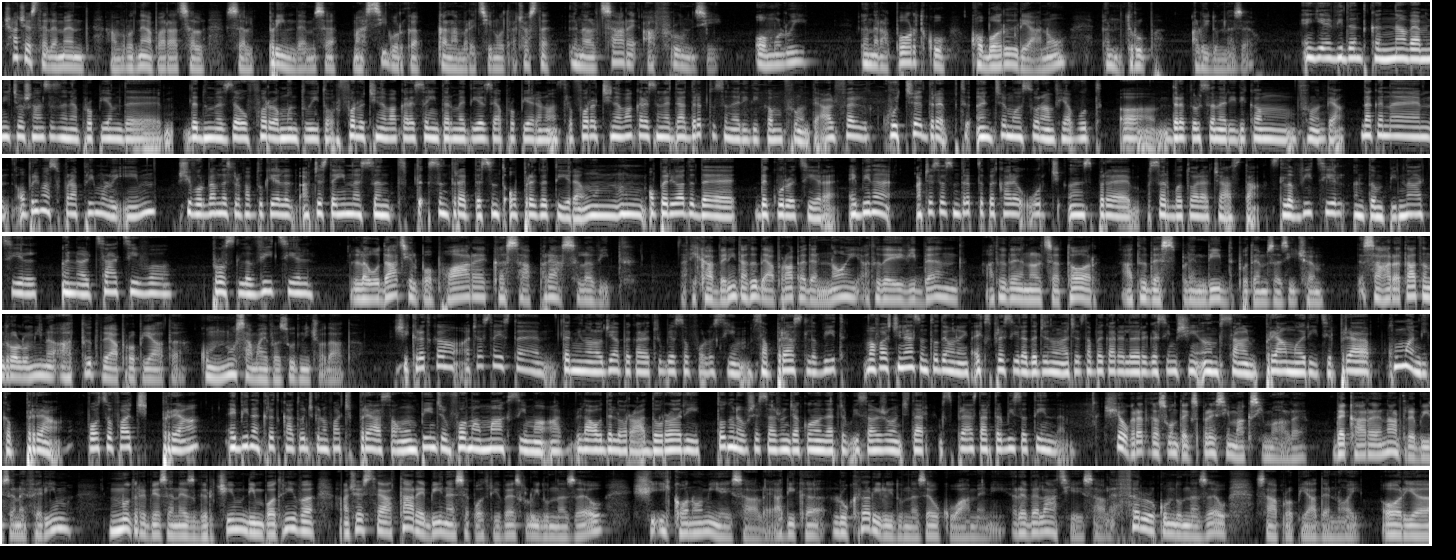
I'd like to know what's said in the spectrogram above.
Și acest element am vrut neapărat să-l, să-l prindem, să mă asigur că, că l-am reținut, această înălțare a frunții omului în raport cu coborârea, nu, în trup al lui Dumnezeu. E evident că nu aveam nicio șansă să ne apropiem de, de Dumnezeu fără mântuitor, fără cineva care să intermedieze apropierea noastră, fără cineva care să ne dea dreptul să ne ridicăm frunte. Altfel, cu ce drept, în ce măsură am fi avut uh, dreptul să ne ridicăm fruntea? Dacă ne oprim asupra primului imn, și vorbeam despre faptul că ele, aceste imne sunt, sunt trepte, sunt o pregătire, un, un, o perioadă de, de curățire. Ei bine, Acestea sunt drepte pe care urci înspre sărbătoarea aceasta. Slăviți-l, întâmpinați-l, înălțați-vă, proslăviți-l. lăudați-l popoare că s-a prea slăvit. Adică a venit atât de aproape de noi, atât de evident, atât de înălțător, atât de splendid, putem să zicem. S-a arătat într-o lumină atât de apropiată, cum nu s-a mai văzut niciodată. Și cred că aceasta este terminologia pe care trebuie să o folosim. S-a prea slăvit. Mă fascinează întotdeauna expresiile de genul acesta pe care le regăsim și în psalm. Prea măriți, prea... Cum adică prea? Poți să o faci prea? E bine, cred că atunci când o faci prea sau o împingi în forma maximă a laudelor, a adorării, tot nu reușești să ajungi acolo unde ar trebui să ajungi, dar spre asta ar trebui să tindem. Și eu cred că sunt expresii maximale de care n-ar trebui să ne ferim, nu trebuie să ne zgârcim, din potrivă, acestea tare bine se potrivesc lui Dumnezeu și economiei sale, adică lucrării lui Dumnezeu cu oamenii, revelației sale, felul cum Dumnezeu s-a apropiat de noi. Ori uh,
